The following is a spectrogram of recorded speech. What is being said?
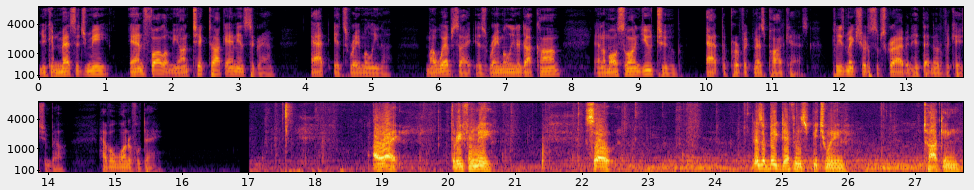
You can message me and follow me on TikTok and Instagram at It's Ray Molina. My website is raymolina.com, and I'm also on YouTube at The Perfect Mess Podcast. Please make sure to subscribe and hit that notification bell. Have a wonderful day. All right, three from me. So, there's a big difference between talking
